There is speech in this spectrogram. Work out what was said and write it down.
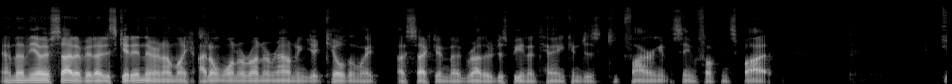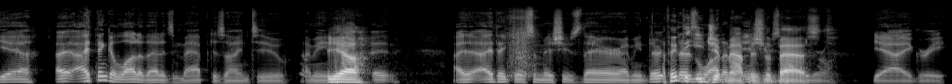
And then the other side of it, I just get in there and I'm like, I don't want to run around and get killed in like a second. I'd rather just be in a tank and just keep firing at the same fucking spot. Yeah, I, I think a lot of that is map design too. I mean, yeah, it, I I think there's some issues there. I mean, there, I think the Egypt map is the best. Yeah, I agree.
